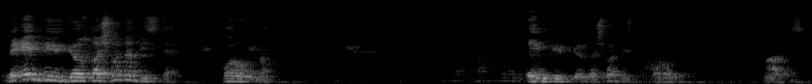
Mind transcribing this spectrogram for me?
Ve en büyük yozlaşma da bizde. Horonda. En büyük yozlaşma bizde. Horonda. Maalesef.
